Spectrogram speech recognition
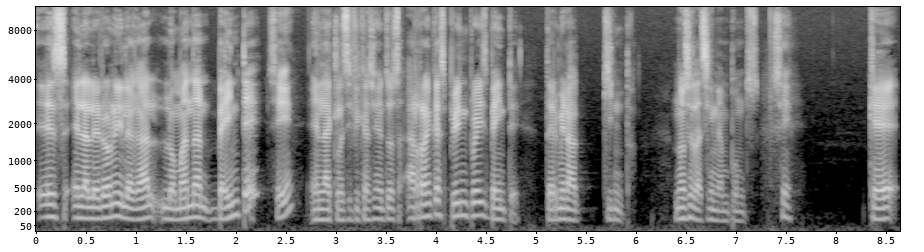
es el alerón ilegal, lo mandan 20 ¿Sí? en la clasificación. Entonces, arranca Sprint Race 20, termina quinto. No se le asignan puntos. Sí. Que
